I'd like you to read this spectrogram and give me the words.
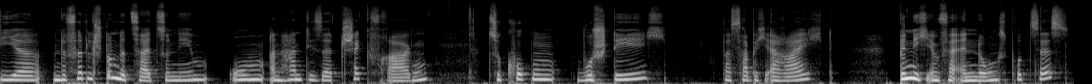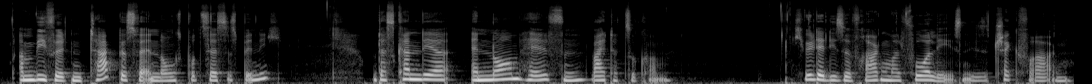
dir eine Viertelstunde Zeit zu nehmen, um anhand dieser Checkfragen zu gucken, wo stehe ich, was habe ich erreicht, bin ich im Veränderungsprozess, am wievielten Tag des Veränderungsprozesses bin ich. Und das kann dir enorm helfen, weiterzukommen. Ich will dir diese Fragen mal vorlesen, diese Checkfragen.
